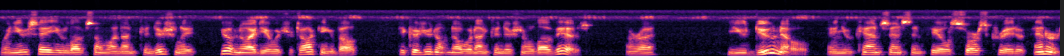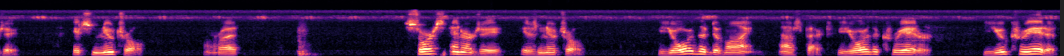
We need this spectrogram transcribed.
When you say you love someone unconditionally, you have no idea what you're talking about because you don't know what unconditional love is. All right? You do know, and you can sense and feel source creative energy. It's neutral. All right? Source energy is neutral. You're the divine aspect. You're the creator. You create it.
